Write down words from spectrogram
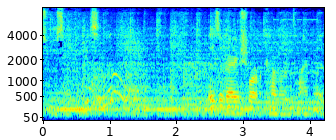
two seconds. It was a very short recovery time, but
